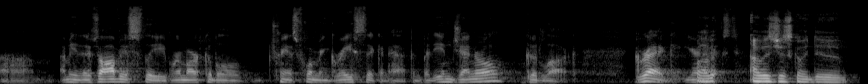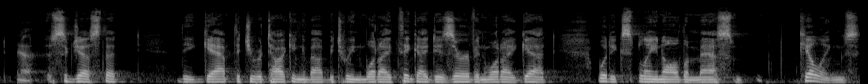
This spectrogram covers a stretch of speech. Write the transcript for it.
Um, I mean, there's obviously remarkable transforming grace that can happen, but in general, good luck. Greg, you're well, next. I was just going to yeah. suggest that the gap that you were talking about between what I think I deserve and what I get would explain all the mass killings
